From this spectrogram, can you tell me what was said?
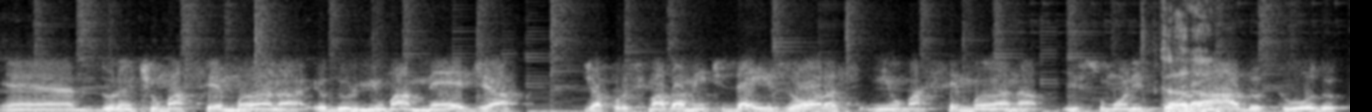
é, durante uma semana eu dormi uma média de aproximadamente 10 horas em uma semana. Isso monitorado, Caramba. tudo.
